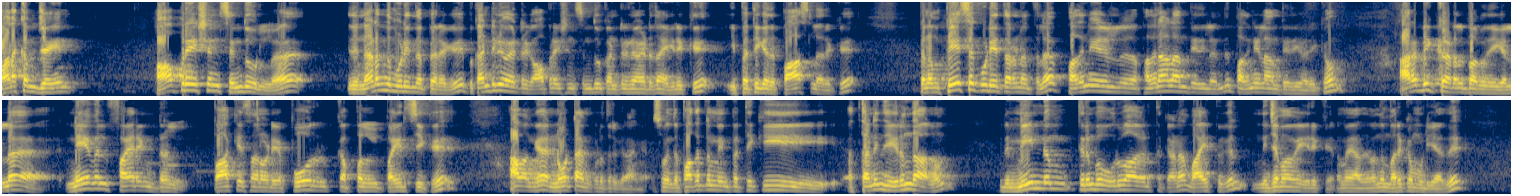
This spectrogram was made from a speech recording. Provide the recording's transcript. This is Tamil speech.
வணக்கம் ஜெயன் ஆப்ரேஷன் செந்தூரில் இது நடந்து முடிந்த பிறகு இப்போ கண்டினியூ ஆகிட்டு இருக்கு. ஆப்ரேஷன் சிந்து கண்டினியூ ஆகிட்டு தான் இருக்குது இப்போதைக்கு அது பாஸில் இருக்குது இப்போ நம்ம பேசக்கூடிய தருணத்தில் பதினேழு பதினாலாம் தேதியிலேருந்து பதினேழாம் தேதி வரைக்கும் அரபிக் கடல் பகுதிகளில் நேவல் ஃபயரிங் ட்ரில் பாகிஸ்தானுடைய போர் கப்பல் பயிற்சிக்கு அவங்க நோ டைம் கொடுத்துருக்குறாங்க. ஸோ இந்த பதட்டம் இப்போதைக்கு தணிஞ்சு இருந்தாலும் இது மீண்டும் திரும்ப உருவாகிறதுக்கான வாய்ப்புகள் நிஜமாகவே இருக்குது நம்ம அதை வந்து மறுக்க முடியாது.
